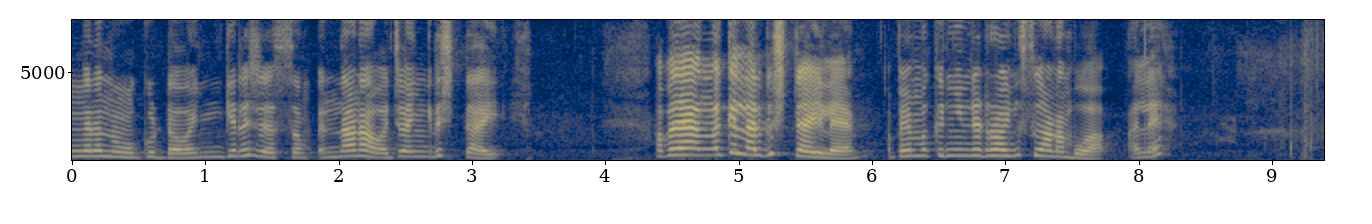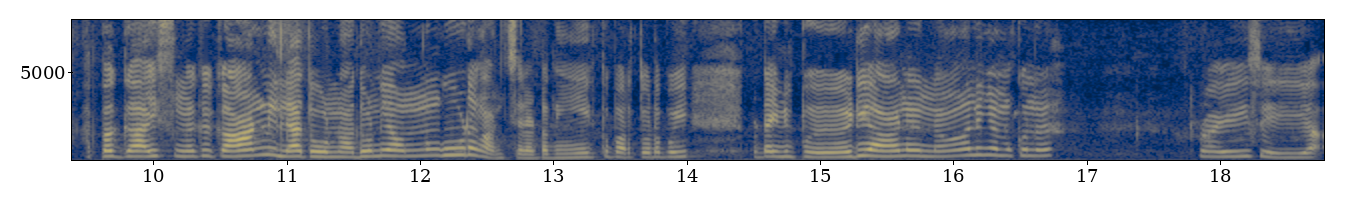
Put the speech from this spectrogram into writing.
ഇങ്ങനെ നോക്കും കേട്ടോ ഭയങ്കര രസം. എന്താണ് വെച്ച് ഭയങ്കര ഇഷ്ടമായി അപ്പോൾ ഞങ്ങൾക്ക് എല്ലാവർക്കും ഇഷ്ടമായില്ലേ അപ്പോൾ നമുക്ക് ഇനി എന്റെ ഡ്രോയിങ്സ് കാണാൻ പോവാം. അല്ലേ? അപ്പോൾ ഗായ്സ് നിങ്ങൾക്ക് കാണുന്നില്ല തോന്നുന്നു. അതുകൊണ്ട് ഞാൻ ഒന്നും കൂടെ കാണിച്ചു തരാം കേട്ടോ. നേരിക്ക് പുറത്തൂടെ പോയി ബട്ട് ഇനി പേടിയാണ്. എന്നാലും നമുക്കൊന്ന് ട്രൈ ചെയ്യാം.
